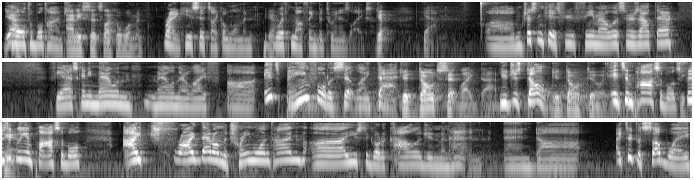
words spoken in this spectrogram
Yeah, multiple times. and he sits like a woman. right, he sits like a woman Yeah. with nothing between his legs. Yep. Yeah. Um, just in case for you female listeners out there, if you ask any male in male in their life, uh, it's painful to sit like that. You don't sit like that. You just don't. You don't do it. it's impossible. It's physically impossible. I tried that on the train one time. Uh, I used to go to college in Manhattan, and uh, I took the subway.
